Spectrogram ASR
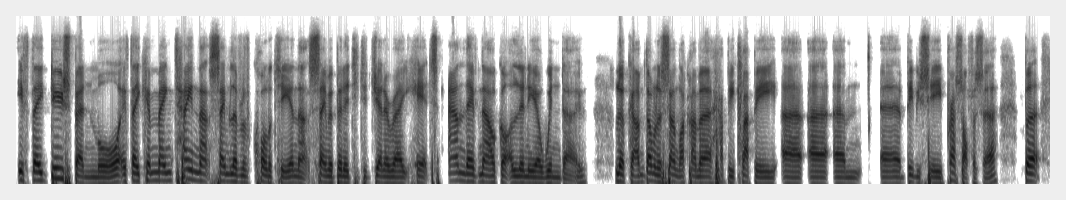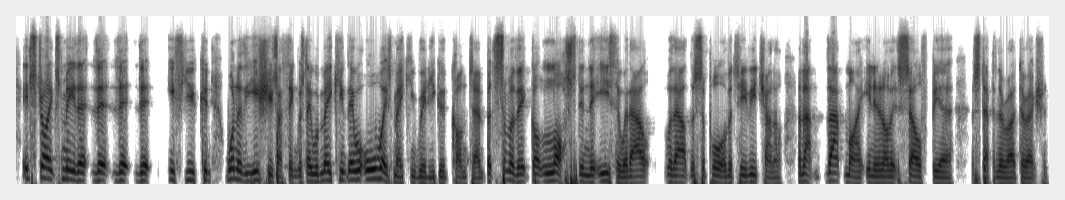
if they do spend more, if they can maintain that same level of quality and that same ability to generate hits, and they've now got a linear window. Look, I don't want to sound like I'm a happy clappy uh, uh, um, uh, BBC press officer, but it strikes me that, that that that if you can, one of the issues I think was they were making, they were always making really good content, but some of it got lost in the ether without without the support of a TV channel, and that that might in and of itself be a, a step in the right direction.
